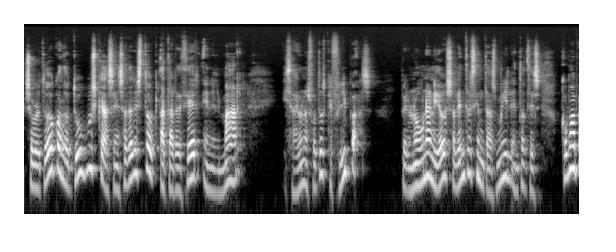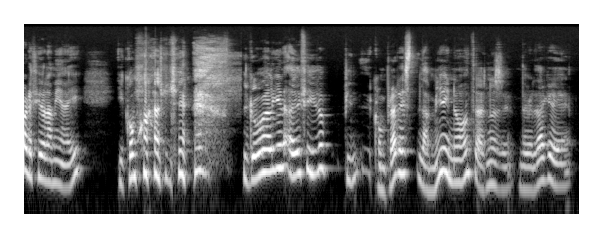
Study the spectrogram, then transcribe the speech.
sobre todo cuando tú buscas en Shutterstock atardecer en el mar y salen unas fotos que flipas. Pero no una ni dos, salen 300.000. Entonces, ¿cómo ha aparecido la mía ahí? ¿Y cómo alguien, y cómo alguien ha decidido comprar la mía y no otras? No sé, de verdad que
